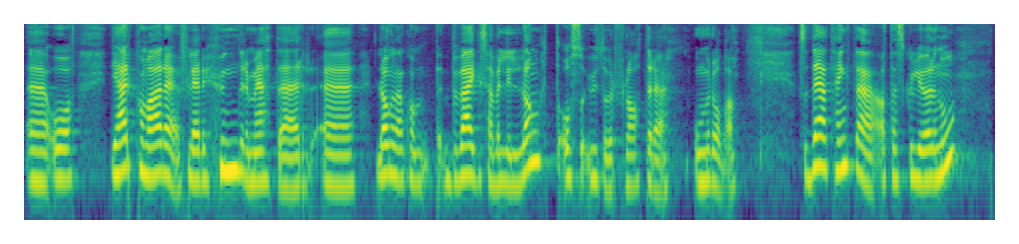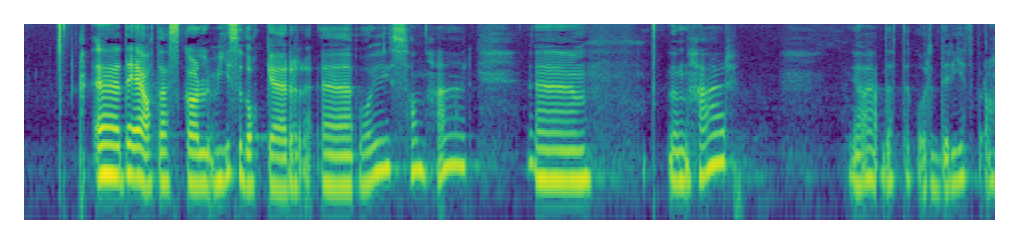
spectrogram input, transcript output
Uh, og de her kan være flere hundre meter uh, lange. De kan bevege seg veldig langt, også utover flatere områder. Så det jeg tenkte at jeg skulle gjøre nå, uh, det er at jeg skal vise dere Oi sann, her. Den her. Ja, ja, dette går dritbra.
